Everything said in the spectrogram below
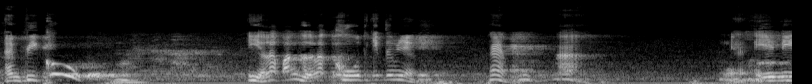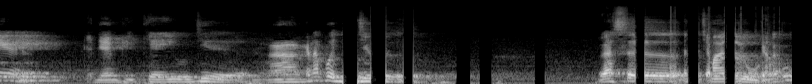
MP ku hmm. Iyalah bangga lah. Ku tu kita punya. Kan? Ha. ini kerja MPKU je. Ha, kenapa je? Rasa macam malu. Kan aku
